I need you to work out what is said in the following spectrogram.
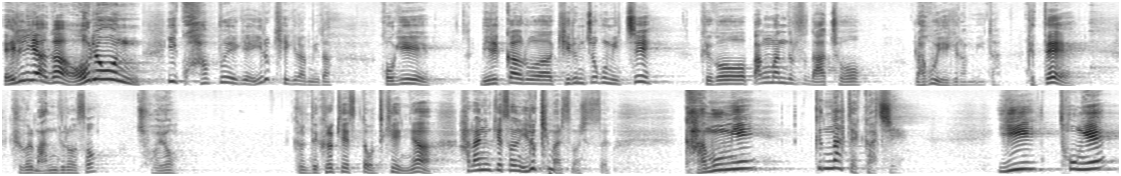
엘리야가 어려운 이 과부에게 이렇게 얘기를 합니다. 거기 밀가루와 기름 조금 있지? 그거 빵 만들어서 나 줘. 라고 얘기를 합니다. 그때 그걸 만들어서 줘요. 그런데 그렇게 했을 때 어떻게 했냐? 하나님께서는 이렇게 말씀하셨어요. 가뭄이 끝날 때까지 이 통에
